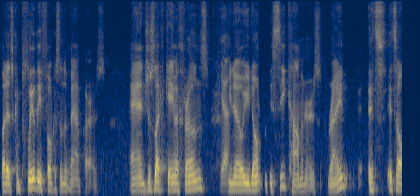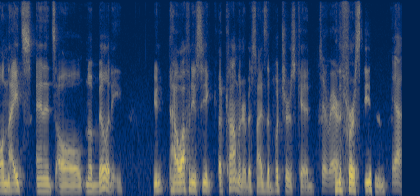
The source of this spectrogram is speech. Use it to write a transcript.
but it's completely focused on the vampires. And just like Game of Thrones, Yeah. you know, you don't really see commoners, right? It's it's all knights and it's all nobility. You how often do you see a commoner besides the butcher's kid in the first season? Yeah.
